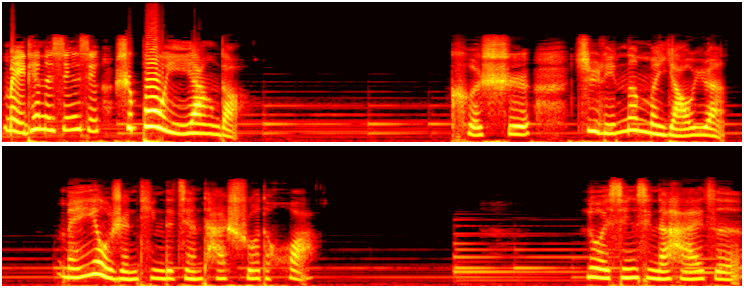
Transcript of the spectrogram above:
每天的星星是不一样的。可是，距离那么遥远，没有人听得见他说的话。落星星的孩子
